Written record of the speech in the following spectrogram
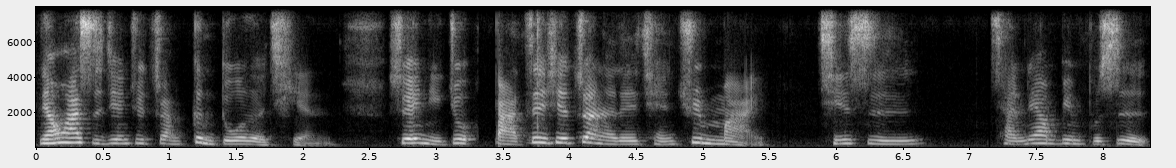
你要花时间去赚更多的钱，所以你就把这些赚来的钱去买，其实产量并不是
